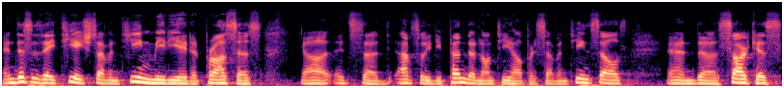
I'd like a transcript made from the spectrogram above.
And this is a Th17 mediated process. It's absolutely dependent on T helper 17 cells. And Sarkis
